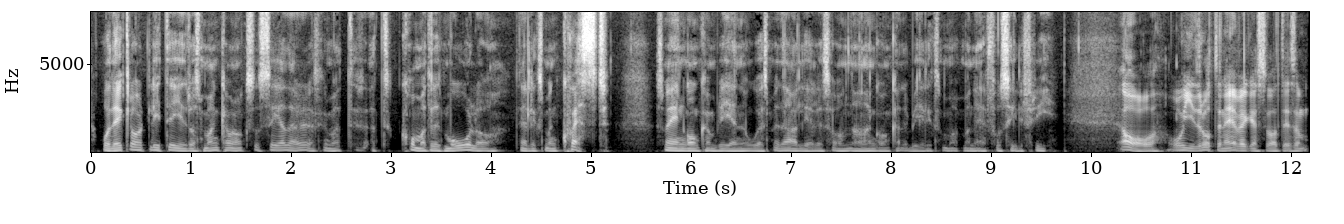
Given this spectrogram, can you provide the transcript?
Och det är klart, lite idrottsman kan man också se där. Liksom att, att komma till ett mål och det är liksom en quest som en gång kan bli en OS-medalj eller så. En annan gång kan det bli liksom att man är fossilfri. Ja, och idrotten är verkligen så att det är som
